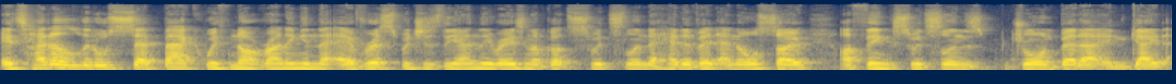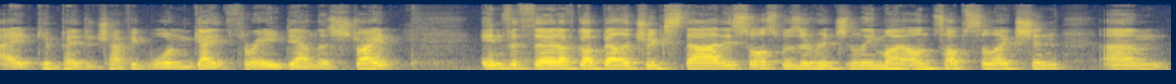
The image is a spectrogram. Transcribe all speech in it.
It's had a little setback with not running in the Everest, which is the only reason I've got Switzerland ahead of it. And also, I think Switzerland's drawn better in Gate 8 compared to Traffic Warden Gate 3 down the straight. In for third, I've got Bellatrix Star. This horse was originally my on-top selection. Um,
